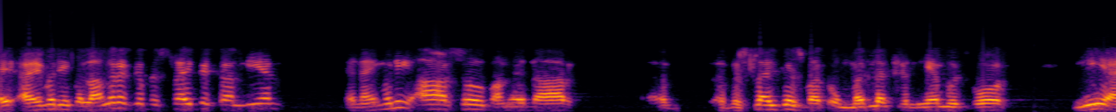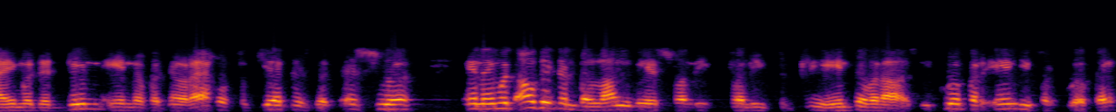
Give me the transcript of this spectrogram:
Hy, hy moet die belangrike besluite kan neem en hy moenie aarzel wanneer daar 'n besluit is wat onmiddellik geneem moet word. Nee, hy moet dit doen en of dit nou reg of verkeerd is, dit is so en hy moet altyd in belang wees van die van die kliënte wat daar is, die koper en die verkoper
